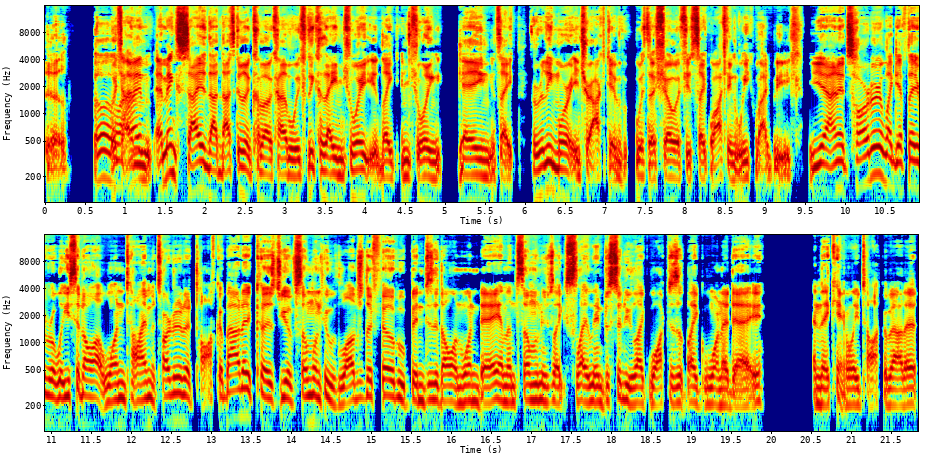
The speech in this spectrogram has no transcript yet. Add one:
Yeah. Oh, Which I'm I'm- I'm excited that that's going to come out kind of weekly because I enjoy like enjoying getting it's like really more interactive with a show if it's like watching week by week. yeah, and it's harder. Like if they release it all at one time, it's harder to talk about it because you have someone who loves the show who binges it all in one day, and then someone who's like slightly interested who like watches it like one a day, and they can't really talk about it.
